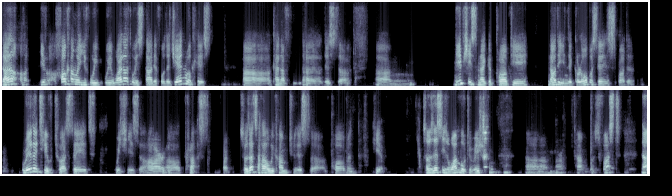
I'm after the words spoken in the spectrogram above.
Then uh, if, how can we, if we, we, why not we study for the general case, uh, kind of uh, this uh, um, Lipschitz like a property, not in the global sense, but relative to a set which is R uh, plus. Right? So that's how we come to this problem here. So this is one motivation. Um, time goes fast. Now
